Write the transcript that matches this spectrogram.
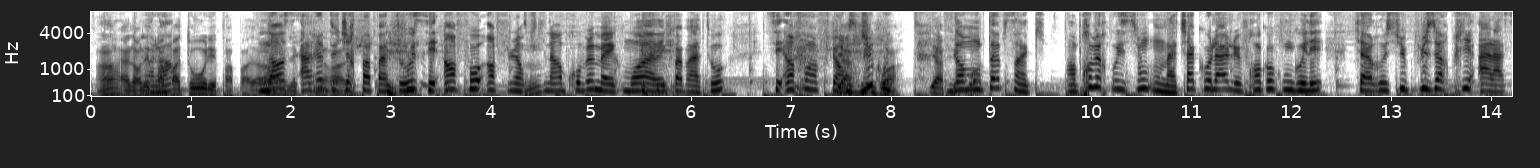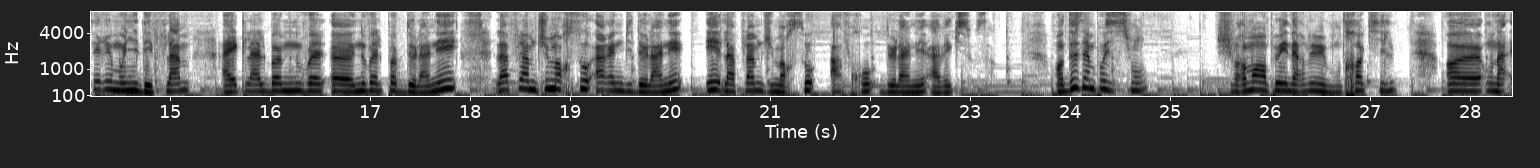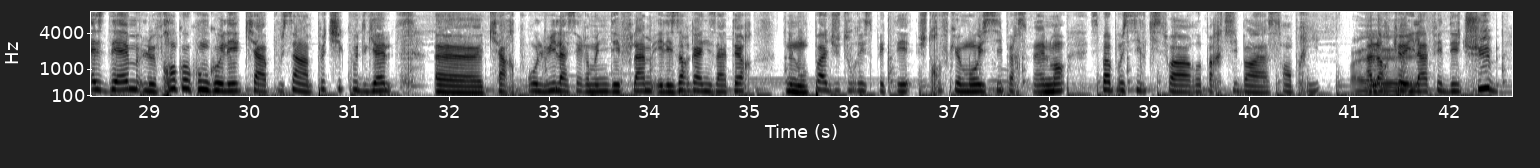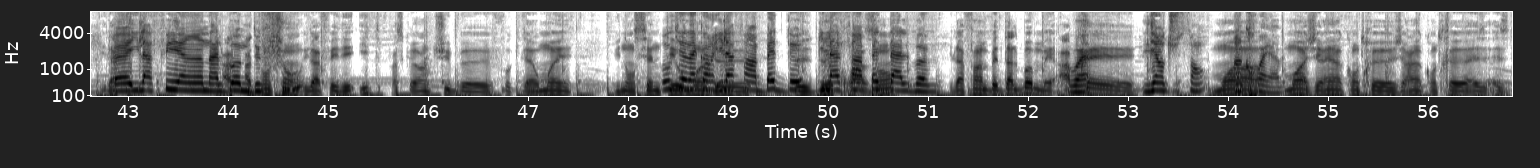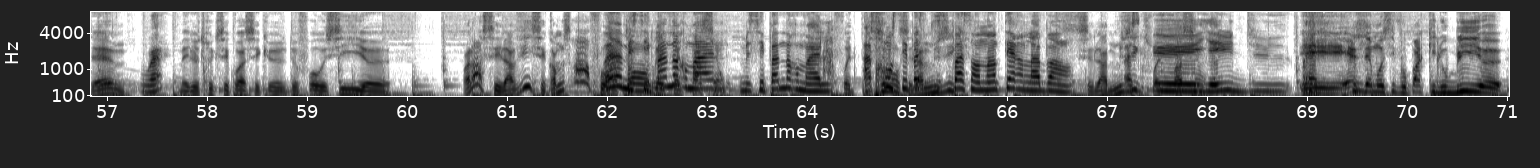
Hein, alors les Voilà. papatos, les papas. Non, les arrête de dire papato, c'est info influence. Parce qu'il a un problème avec moi, avec papato. C'est info influence. Qui a fait Du coup, quoi Qui a fait dans quoi mon top 5, en première position, on a Chakola, le franco-congolais, qui a reçu plusieurs prix à la cérémonie des flammes avec l'album Nouvelle, euh, Nouvelle Pop de l'année, la flamme du morceau RB de l'année et la flamme du morceau Afro de l'année avec Sosa. En deuxième position, je suis vraiment un peu énervée, mais bon, tranquille. Euh, on a SDM, le franco-congolais, qui a poussé un petit coup de gueule, euh, car pour lui, la cérémonie des flammes et les organisateurs ne l'ont pas du tout respecté. Je trouve que moi aussi, personnellement, c'est pas possible qu'il soit reparti bah, sans prix. Ouais. Alors qu'il a fait des tubes, Il a fait- il a fait un album de Attention, fou. il a fait des hits parce qu'un tube, il faut qu'il ait au moins une ancienneté. Ok, d'accord, il a fait un bête de, deux, il a fait un trois bête ans. d'album. Il a fait un bête d'album, mais après. Lien du sang, Moi, incroyable. Moi, j'ai rien contre, j'ai rien contre SDM. Ouais. Mais le truc, c'est quoi? C'est que deux fois aussi, euh, voilà, c'est la vie, c'est comme ça. Faut ouais, mais c'est pas normal. Mais c'est pas normal. être Après, on sait pas ce qui se passe en interne là-bas. hein. C'est la musique, Parce qu'il y a eu du. Bref. Et SDM aussi, faut pas qu'il oublie. euh,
